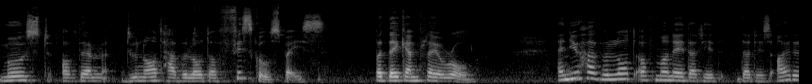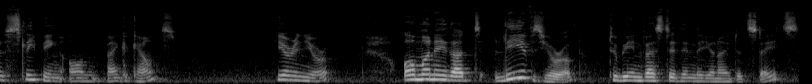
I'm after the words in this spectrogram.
Most of them do not have a lot of fiscal space, but they can play a role. And you have a lot of money that is, that is either sleeping on bank accounts here in Europe, or money that leaves Europe to be invested in the United States.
